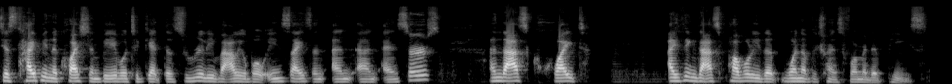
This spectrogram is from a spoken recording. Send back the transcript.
Just type in the question, be able to get those really valuable insights and, and, and answers. And that's quite, I think that's probably the one of the transformative piece.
